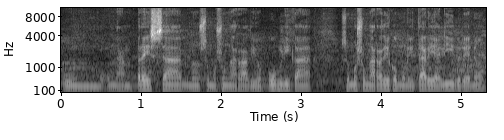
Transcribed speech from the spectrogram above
un, unha empresa, non somos unha radio pública, somos unha radio comunitaria libre, non?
